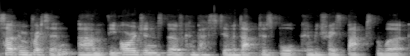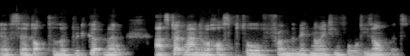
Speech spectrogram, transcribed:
So in Britain, um, the origins of competitive adaptive sport can be traced back to the work of Sir Dr. Ludwig Guttmann at Stoke Mandeville Hospital from the mid-1940s onwards.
